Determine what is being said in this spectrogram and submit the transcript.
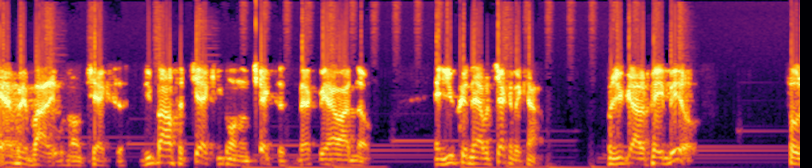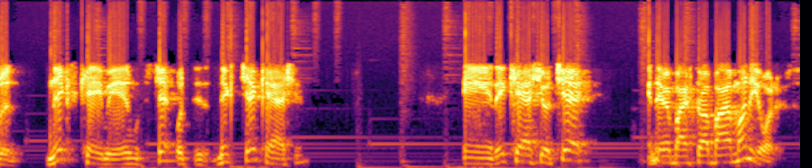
Everybody was on ChexSystem. You bounce a check, you're going on ChexSystem. That's how I know. And you couldn't have a checking account, but you got to pay bills. So the Nix came in with check with the Nix check cashing, and they cash your check, and everybody start buying money orders.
